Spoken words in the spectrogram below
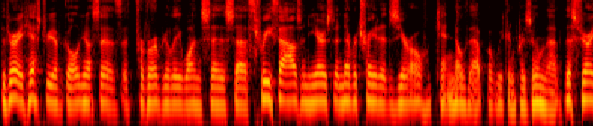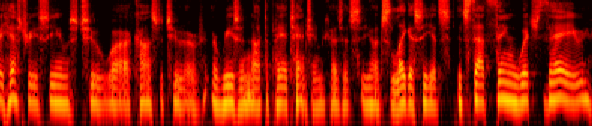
the very history of gold, you know, says uh, proverbially one says uh, 3,000 years and never traded at zero. We can't know that, but we can presume that. This very history seems to uh, constitute a, a, reason not to pay attention because it's, you know, it's legacy. It's, it's that thing which they,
